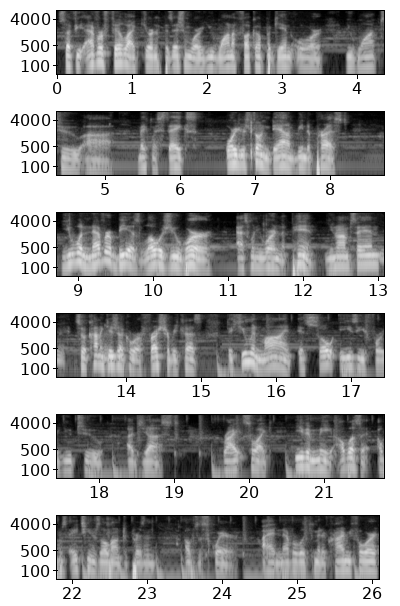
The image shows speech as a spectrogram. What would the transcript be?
So if you ever feel like you're in a position where you want to fuck up again or you want to uh, make mistakes, or you're feeling down, being depressed, you will never be as low as you were as when you were in the pen. You know what I'm saying? So it kind of gives you like a refresher because the human mind is so easy for you to adjust, right? So like even me, I wasn't I was 18 years old when I went to prison. I was a square. I had never really committed a crime before.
